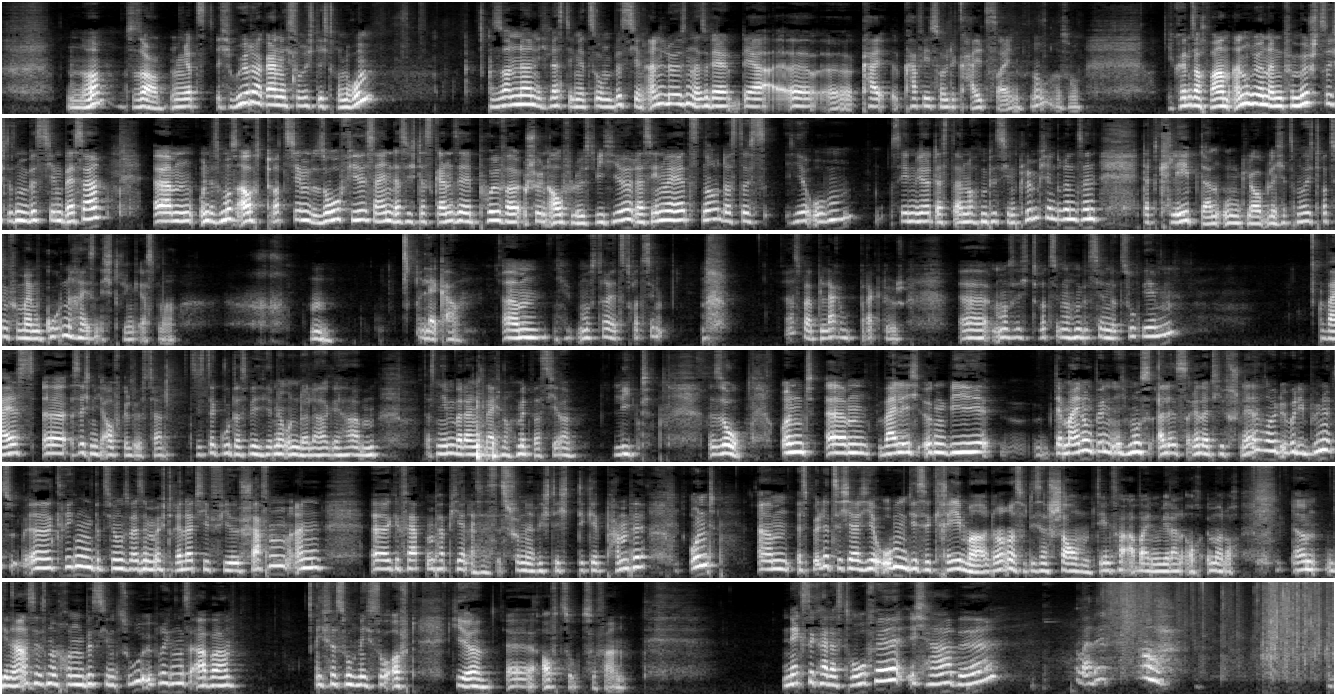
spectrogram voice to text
Na, so, und jetzt, ich rühre da gar nicht so richtig drin rum sondern ich lasse den jetzt so ein bisschen anlösen. Also der, der äh, äh Kaffee sollte kalt sein. Ne? Also ihr könnt es auch warm anrühren, dann vermischt sich das ein bisschen besser. Ähm, und es muss auch trotzdem so viel sein, dass sich das ganze Pulver schön auflöst, wie hier. Da sehen wir jetzt noch, dass das hier oben, sehen wir, dass da noch ein bisschen Klümpchen drin sind. Das klebt dann unglaublich. Jetzt muss ich trotzdem von meinem guten heißen, ich trinke erstmal. Hm. Lecker. Ähm, ich muss da jetzt trotzdem das war praktisch. Äh, muss ich trotzdem noch ein bisschen dazugeben, weil es äh, sich nicht aufgelöst hat. Siehst du, gut, dass wir hier eine Unterlage haben. Das nehmen wir dann gleich noch mit, was hier liegt. So, und ähm, weil ich irgendwie der Meinung bin, ich muss alles relativ schnell heute über die Bühne zu, äh, kriegen, beziehungsweise möchte relativ viel schaffen an äh, gefärbten Papieren. Also es ist schon eine richtig dicke Pampe. Und ähm, es bildet sich ja hier oben diese Crema, ne? also dieser Schaum, den verarbeiten wir dann auch immer noch. Ähm, die Nase ist noch ein bisschen zu übrigens, aber ich versuche nicht so oft hier äh, Aufzug zu fahren. Nächste Katastrophe. Ich habe, warte, oh,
